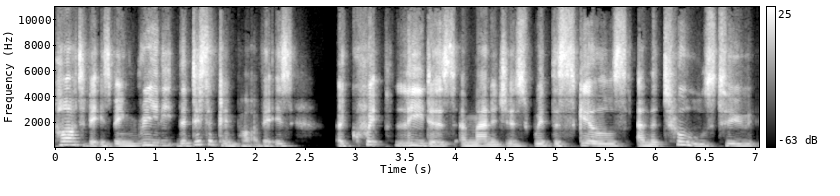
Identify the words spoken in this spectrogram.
part of it is being really the discipline part of it is equip leaders and managers with the skills and the tools to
